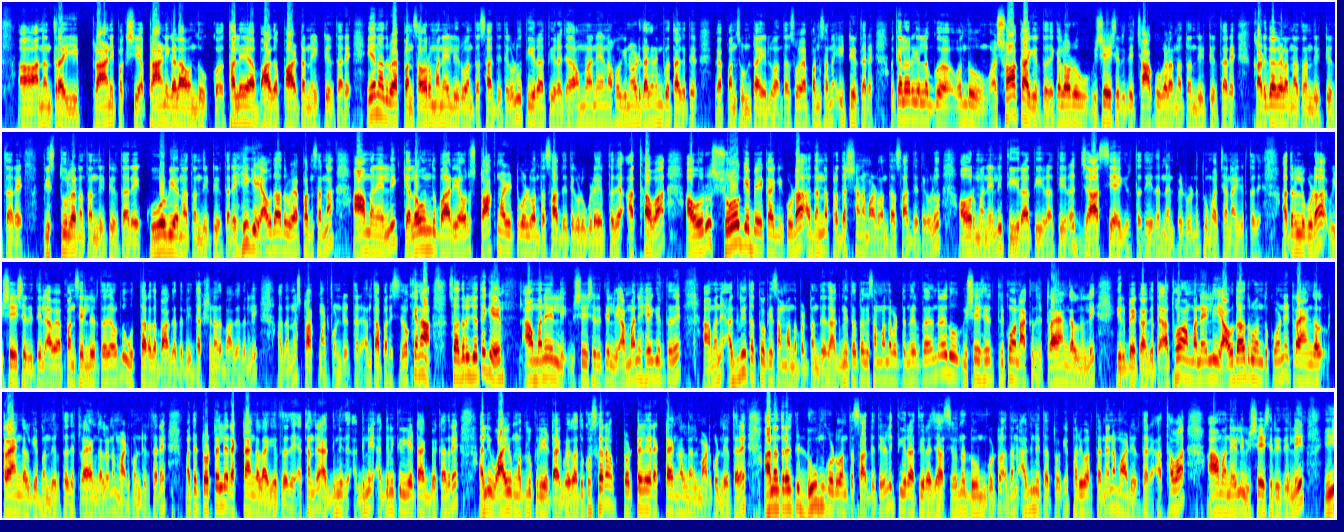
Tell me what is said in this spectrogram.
ಆನಂತರ ಈ ಪ್ರಾಣಿ ಪಕ್ಷಿಯ, ಪ್ರಾಣಿಗಳ ಒಂದು ತಲೆಯ ಭಾಗ ಪಾರ್ಟನ್ನು ಇಟ್ಟಿರ್ತಾರೆ. ಏನಾದರೂ ವೆಪನ್ಸ್ ಅವರ ಮನೆಯಲ್ಲಿರುವಂಥ ಸಾಧ್ಯತೆಗಳು ತೀರಾ ತೀರಾ ಜ, ಅವ್ರ ಮನೆಯನ್ನು ಹೋಗಿ ನೋಡಿದಾಗ ನಿಮ್ಗೆ ಗೊತ್ತಾಗುತ್ತೆ ವೆಪನ್ಸ್ ಉಂಟಾ ಇಲ್ವಾ ಅಂತ. ಸೊ ವೆಪನ್ಸನ್ನು ಇಟ್ಟಿರ್ತಾರೆ. ಕೆಲವರಿಗೆಲ್ಲ ಒಂದು ಶಾಕ್ ಆಗಿರ್ತದೆ. ಕೆಲವರು ವಿಶೇಷ ರೀತಿ ಚಾಕುಗಳನ್ನು ತಂದು ಇಟ್ಟಿರ್ತಾರೆ ಖಡ್ಗಗಳನ್ನು ತಂದು ಇಟ್ಟಿರ್ತಾರೆ ಪಿಸ್ತೂಲನ್ನು ತಂದು ಇಟ್ಟಿರ್ತಾರೆ ಕೋವಿಯನ್ನು ತಂದು ಇಟ್ಟಿರ್ತಾರೆ ಹೀಗೆ ಯಾವುದಾದ್ರೂ ವೆಪನ್ಸನ್ನು ಆ ಮನೆಯಲ್ಲಿ ಕೆಲವೊಂದು ಬಾರಿ ಅವರು ಸ್ಟಾಕ್ ಮಾಡಿಟ್ಟುಕೊಳ್ಳುವಂಥ ಸಾಧ್ಯತೆಗಳು ಕೂಡ ಇರ್ತದೆ. ಅಥವಾ ಅವರು ಶೋಗೆ ಬೇಕಾಗಿ ಕೂಡ ಅದನ್ನು ಪ್ರದರ್ಶನ ಮಾಡುವಂಥ ಸಾಧ್ಯತೆಗಳು ಅವ್ರ ಮನೆಯಲ್ಲಿ ತೀರಾ ತೀರಾ ತೀರಾ ಜಾಸ್ತಿ ಆಗಿರ್ತದೆ. ಇದನ್ನು ನೆನಪಿಟ್ಕೊಂಡು ತುಂಬ ಚೆನ್ನಾಗಿರ್ತದೆ. ಅದರಲ್ಲೂ ಕೂಡ ವಿಶೇಷ ರೀತಿಯಲ್ಲಿ ಆ ವೆಪನ್ಸ್ ಎಲ್ಲಿರ್ತದೆ? ಅವ್ರದ್ದು ಉತ್ತರದ ಭಾಗದಲ್ಲಿ, ದಕ್ಷಿಣದ ಭಾಗದಲ್ಲಿ ಅದನ್ನು ಸ್ಟಾಕ್ ಮಾಡ್ಕೊಂಡಿರ್ತಾರೆ ಅಂತ ಪರಿಸ್ಥಿತಿ. ಓಕೆನಾ ಸೊ ಅದರ ಜೊತೆಗೆ ಆ ಮನೆಯಲ್ಲಿ ವಿಶೇಷ ರೀತಿಯಲ್ಲಿ ಆ ಮನೆ ಹೇಗಿರ್ತದೆ? ಆ ಮನೆ ಅಗ್ನಿ ತತ್ವಕ್ಕೆ ಸಂಬಂಧಪಟ್ಟಂತೆ ಅದು ಅಗ್ನಿ ತತ್ವಕ್ಕೆ ಸಂಬಂಧಪಟ್ಟಂತೆ ಇರ್ತದೆ ಅಂದರೆ ಅದು ವಿಶೇಷ ತ್ರಿಕೋನ ಹಾಕಿದ್ರೆ ಟ್ರಯಾಂಗಲ್ನಲ್ಲಿ ಇರಬೇಕಾಗುತ್ತೆ. ಅಥವಾ ಆ ಮನೆಯಲ್ಲಿ ಯಾವುದಾದ್ರೂ ಒಂದು ಕೋಣೆ ಟ್ರಯಾಂಗಲ್ ಟ್ರಯಾಂಗಲ್ಗೆ ಬಂದಿರ್ತದೆ. ಟ್ರಯಾಂಗಲನ್ನು ಮಾಡ್ಕೊಂಡಿರ್ತಾರೆ. ಮತ್ತು ಟೋಟಲಿ ರೆಕ್ಟಾಂಗಲ್ ಆಗಿರ್ತದೆ. ಯಾಕಂದರೆ ಅಗ್ನಿ ಅಗ್ನಿ ಅಗ್ನಿ ಕ್ರಿಯೇಟ್ ಆಗಬೇಕಾದ್ರೆ ಅಲ್ಲಿ ವಾಯು ಮೊದಲು ಕ್ರಿಯೇಟ್ ಆಗಬೇಕು. ಅದಕ್ಕೋಸ್ಕರ ಟೋಟಲಿ ರೆಕ್ಟಾಂಗಲ್ನಲ್ಲಿ ಮಾಡ್ಕೊಂಡಿರ್ತಾರೆ. ಆನಂತರ ಅದಕ್ಕೆ ಡೂಮ್ ಕೊಡುವಂಥ ಸಾಧ್ಯತೆಗಳು ತೀರಾ ತೀರಾ ಜಾಸ್ತಿ ಒಂದು ಡೂಮ್ ಕೊಟ್ಟು ಅದನ್ನು ಅಗ್ನಿ ತತ್ವಕ್ಕೆ ಪರಿವರ್ತನೆಯನ್ನು ಮಾಡಿರ್ತಾರೆ. ಅಥವಾ ಆ ಮನೆಯಲ್ಲಿ ವಿಶೇಷ ರೀತಿಯಲ್ಲಿ ಈ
